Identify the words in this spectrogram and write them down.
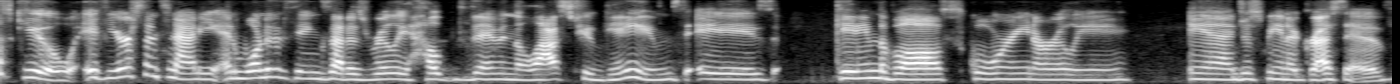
ask you if you're Cincinnati, and one of the things that has really helped them in the last two games is getting the ball, scoring early, and just being aggressive.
